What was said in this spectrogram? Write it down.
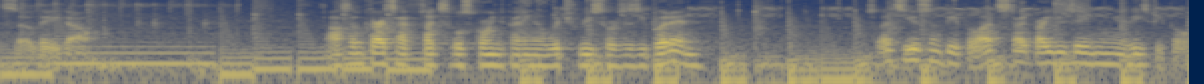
so there you go. Uh, some cards have flexible scoring depending on which resources you put in. So let's use some people. Let's start by using these people.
